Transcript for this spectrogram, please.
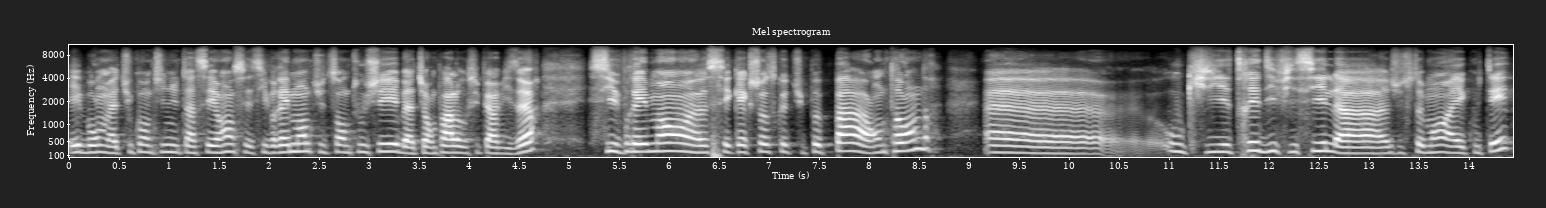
Et bon, bah, tu continues ta séance et si vraiment tu te sens touché, bah, tu en parles au superviseur. Si vraiment euh, c'est quelque chose que tu peux pas entendre, euh, ou qui est très difficile à, justement à écouter.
